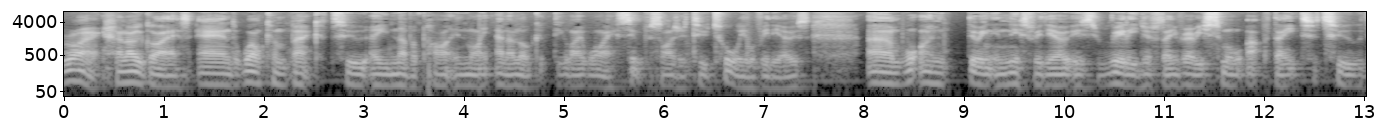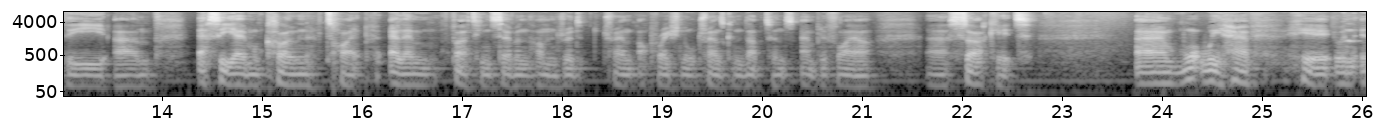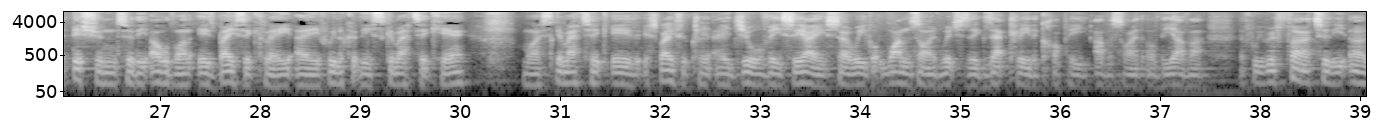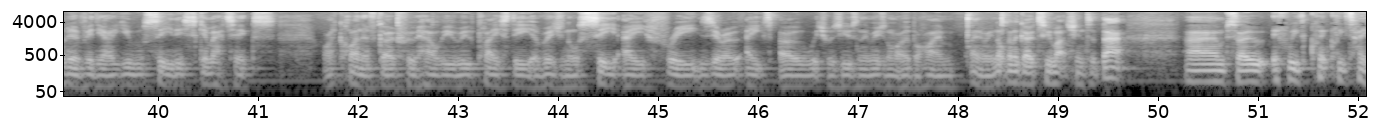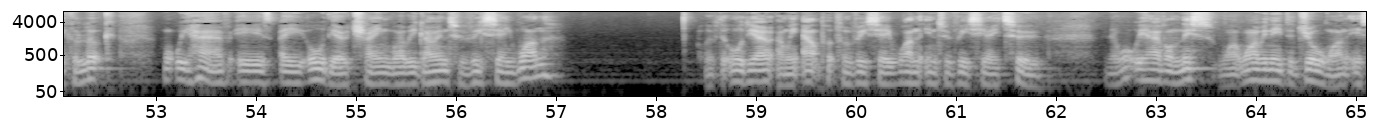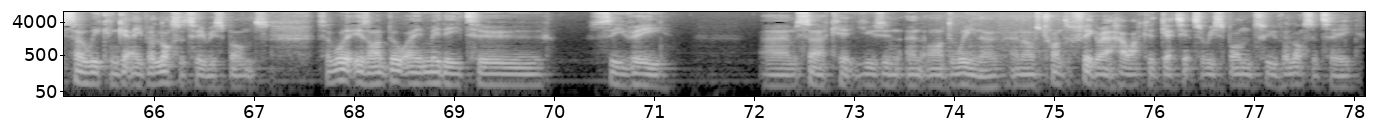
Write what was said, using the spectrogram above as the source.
Right, hello guys, and welcome back to another part in my analog DIY synthesizer tutorial videos. Um, what I'm doing in this video is really just a very small update to the um, SEM clone type LM13700 trans operational transconductance amplifier uh, circuit. Um, what we have here, in addition to the old one, is basically a. If we look at the schematic here, my schematic is it's basically a dual VCA. So we got one side which is exactly the copy, other side of the other. If we refer to the earlier video, you will see the schematics. I kind of go through how we replaced the original CA3080, which was using the original Oberheim. Anyway, not going to go too much into that. Um, so if we quickly take a look what we have is a audio chain where we go into VCA1 with the audio and we output from VCA1 into VCA2. Now what we have on this one, why we need the dual one is so we can get a velocity response. So what it is, I built a MIDI to CV um, circuit using an Arduino and I was trying to figure out how I could get it to respond to velocity.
